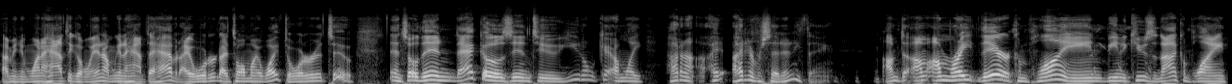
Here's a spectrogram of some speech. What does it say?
I mean, when I have to go in, I'm going to have to have it. I ordered. I told my wife to order it too, and so then that goes into you don't care. I'm like, how did I? I, I never said anything. I'm, I'm, I'm right there complying, being accused of not complying.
